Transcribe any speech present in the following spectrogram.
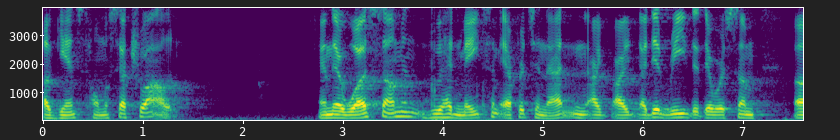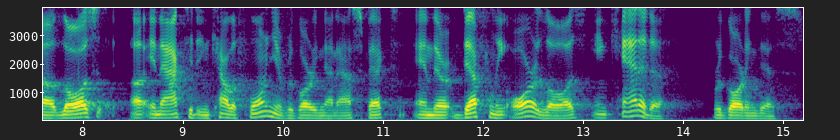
against homosexuality. And there was some in, who had made some efforts in that, and I, I, I did read that there were some uh, laws uh, enacted in California regarding that aspect, and there definitely are laws in Canada regarding this.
